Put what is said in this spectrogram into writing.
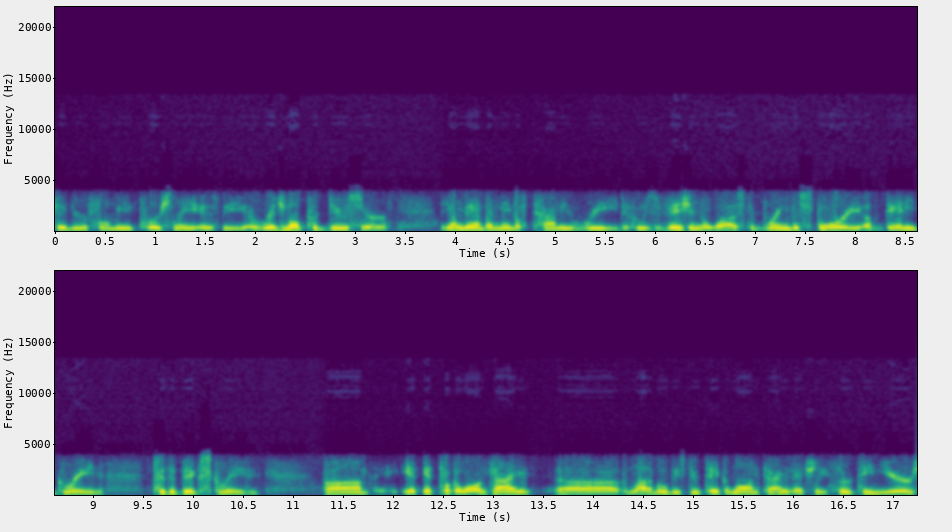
figure for me personally is the original producer, a young man by the name of Tommy Reid, whose vision was to bring the story of Danny Green to the big screen. Um, it, it took a long time. Uh, a lot of movies do take a long time. It's actually 13 years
